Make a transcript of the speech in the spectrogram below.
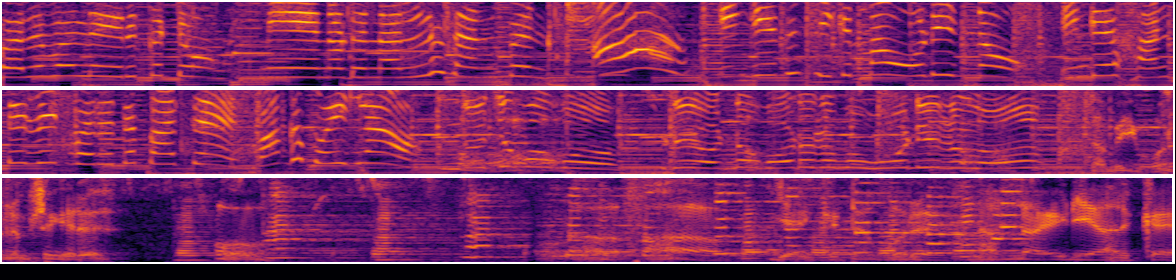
பரவாயில்ல இருக்கட்டும். நீ என்னோட நல்ல நண்பன். ஆ, இங்க இருந்து சீக்கிரமா ஓடிடணும். இங்க ஹண்டர் வீக் வரத பார்த்தேன். வாங்க போயிடலாம். வாட நம்ம ஓடிடலாம். தம்பி ஒரு நிமிஷம் இரு. ஓ. என்கிட்ட ஒரு நல்ல ஐடியா இருக்கு.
